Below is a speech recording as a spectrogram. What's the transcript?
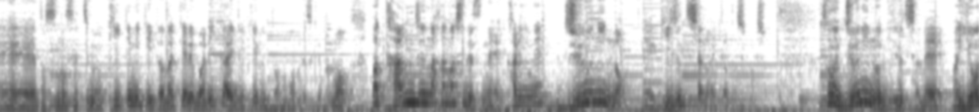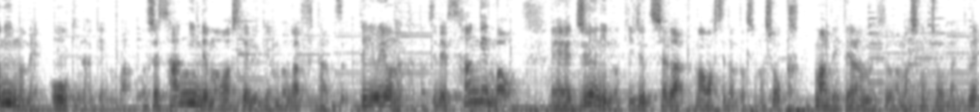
えー、とその説明を聞いてみていただければ理解できると思うんですけども、まあ、単純な話ですね。仮にね10人の技術者がいたとしましょう。その10人の技術者で4人のね大きな現場。そして3人で回してる現場が2つ。っていうような形で3現場を、え10人の技術者が回してたとしましょうか、まあ、ベテランの人が、まあ、所長がいてね。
